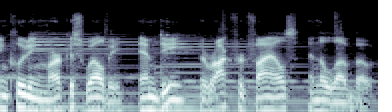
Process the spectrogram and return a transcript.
including Marcus Welby, MD, The Rockford Files, and The Love Boat.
